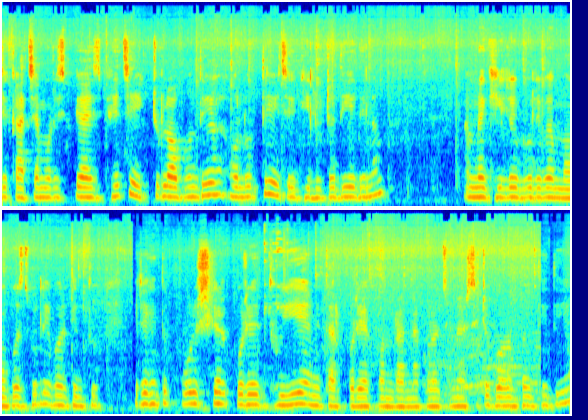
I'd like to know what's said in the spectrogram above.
যে কাঁচামরিচ, পেঁয়াজ ভেজে একটু লবণ দিয়ে, হলুদ দিয়ে যে ঘিলুটা দিয়ে দিলাম। আমরা ঘিলু বলি বা মগজ বলি, এবার কিন্তু এটা কিন্তু পরিষ্কার করে ধুয়ে আমি তারপরে এখন রান্না করার জন্য আসছি। একটু গরম পানিতে দিয়ে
